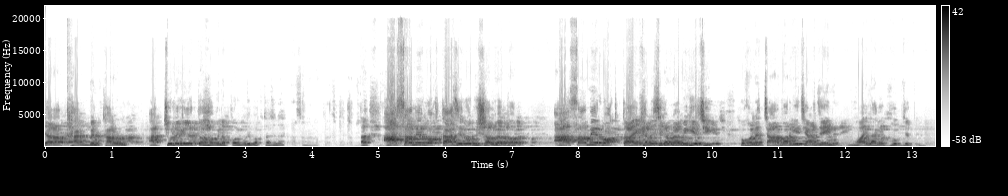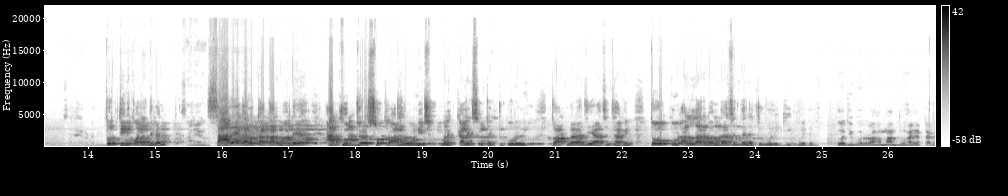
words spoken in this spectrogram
যারা থাকবেন। কারণ আর চলে গেলে তো হবে না। পরবর্তী বক্তা আছে না? হ্যাঁ? আসামের বক্তা আছে গো বিশাল ব্যাপার। আসামের বক্তা, এখানে সেখানে আমি গিয়েছি। ওখানে চারবার গেছি আর যাই না ভয় লাগে খুব যেতে। তো তিনি কটা দিবেন? সাড়ে এগারোটা। তার মানে আর খুব জোরে সতেরো আঠারো মিনিট মানে কালেকশনটা একটু করে নি তো আপনারা যে আছেন থাকেন। তো কোন আল্লাহর বান্দা আছেন? দেন একটু বলি কি করে দেবেন তজিবুর রহমান দু হাজার টাকা।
